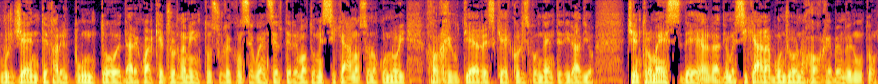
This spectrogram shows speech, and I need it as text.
urgente fare il punto e dare qualche aggiornamento sulle conseguenze del terremoto messicano. Sono con noi Jorge Gutierrez, che è il corrispondente di Radio Centromess, di Radio Messicana. Buongiorno Jorge, benvenuto.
